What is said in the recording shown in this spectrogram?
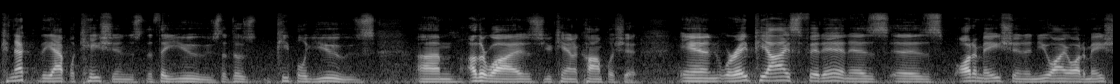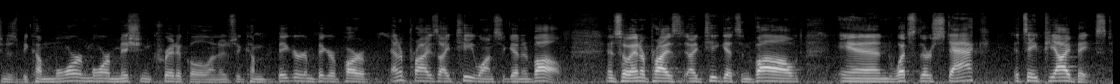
connect the applications that they use, that those people use. Um, otherwise, you can't accomplish it. And where APIs fit in is, is automation and UI automation has become more and more mission critical and has become bigger and bigger part of enterprise IT wants to get involved. And so enterprise IT gets involved and what's their stack? It's API based.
